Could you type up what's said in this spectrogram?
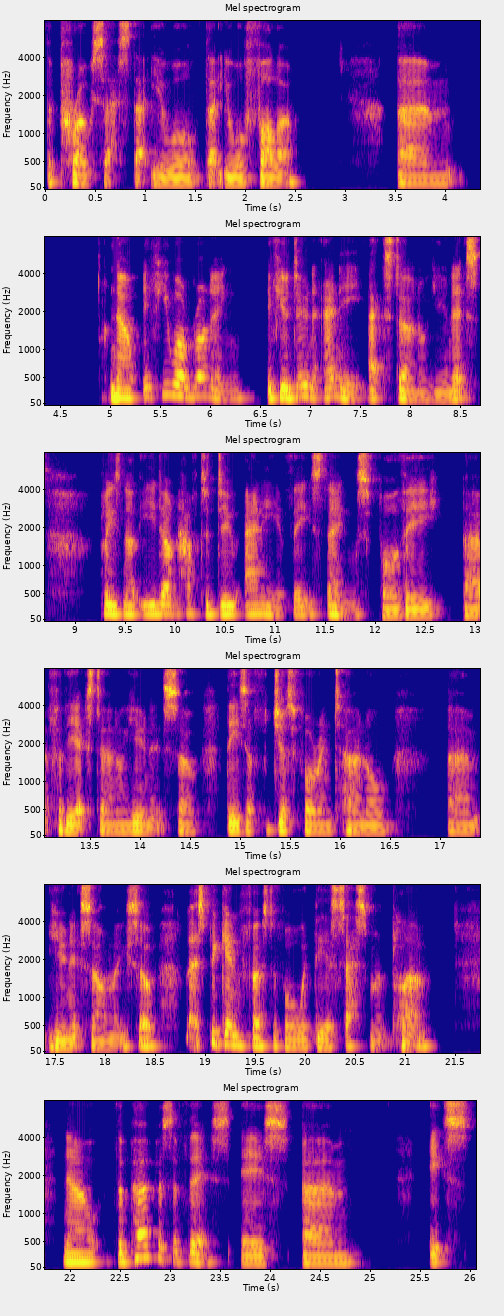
the process that you will that you will follow. Um, now, if you are running, if you're doing any external units, please note that you don't have to do any of these things for the uh, for the external units. So these are just for internal um, units only. So let's begin first of all with the assessment plan. Now, the purpose of this is um, it's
